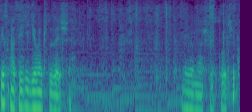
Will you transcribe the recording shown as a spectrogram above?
Теперь смотрите, делаем что дальше. Берем наш листочек.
